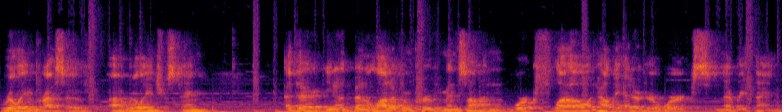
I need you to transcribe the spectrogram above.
really impressive, uh, really interesting. Uh, there, you know, been a lot of improvements on workflow and how the editor works and everything.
